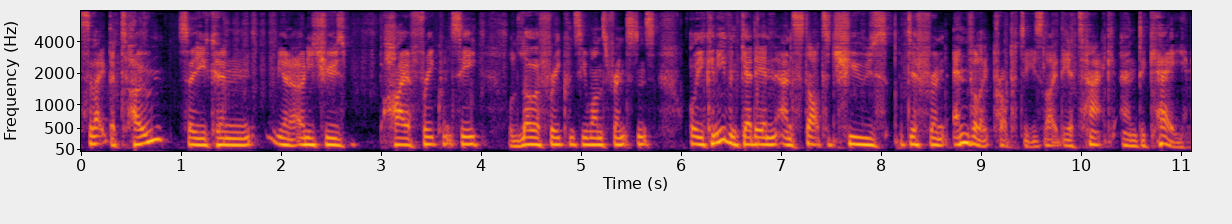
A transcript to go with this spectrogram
select the tone, so you can you know only choose higher frequency or lower frequency ones, for instance, or you can even get in and start to choose different envelope properties like the attack and decay.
